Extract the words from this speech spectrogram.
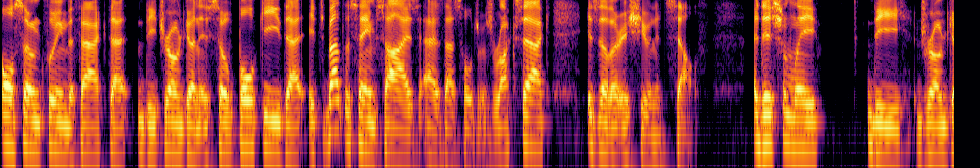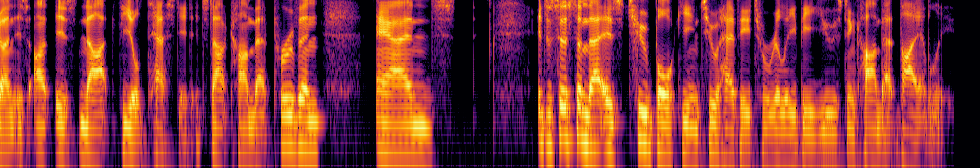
Also, including the fact that the drone gun is so bulky that it's about the same size as that soldier's rucksack is another issue in itself. Additionally, the drone gun is uh, is not field tested. It's not combat proven, and it's a system that is too bulky and too heavy to really be used in combat viably.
